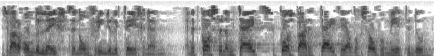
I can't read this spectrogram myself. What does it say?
Ze waren onbeleefd en onvriendelijk tegen hem. En het kostte hem tijd, kostbare tijd. Hij had nog zoveel meer te doen.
